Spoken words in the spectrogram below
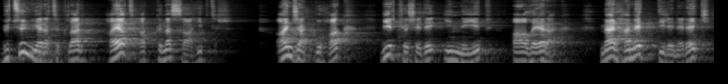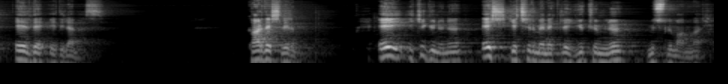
Bütün yaratıklar hayat hakkına sahiptir. Ancak bu hak bir köşede inleyip ağlayarak, merhamet dilenerek elde edilemez. Kardeşlerim, ey iki gününü eş geçirmemekle yükümlü Müslümanlar.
